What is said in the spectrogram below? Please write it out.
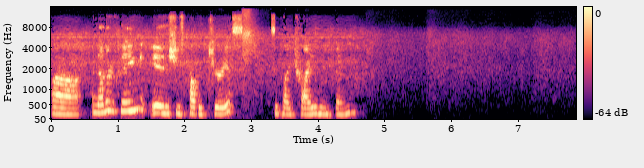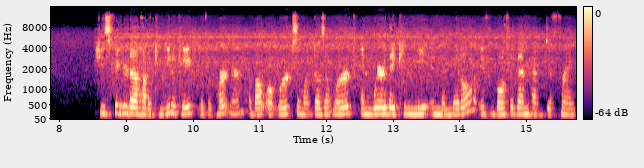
Uh, another thing is she's probably curious. Probably tries new things. She's figured out how to communicate with her partner about what works and what doesn't work and where they can meet in the middle if both of them have different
